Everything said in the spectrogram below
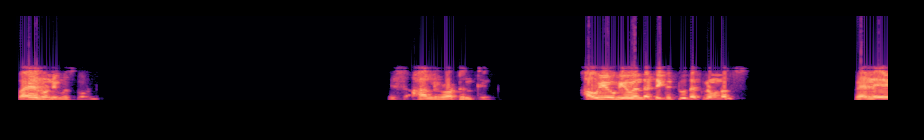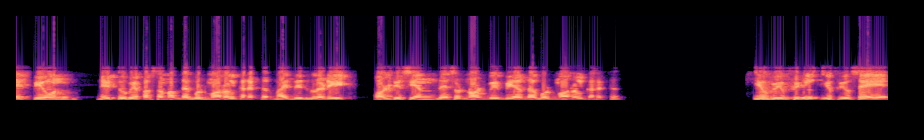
Why Hmm. anonymous bond? It's all rotten thing. How you given the ticket to the criminals? When a peon need to be a person of the good moral character, why these bloody politicians, they should not be bear the good moral character? If you feel, if you say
